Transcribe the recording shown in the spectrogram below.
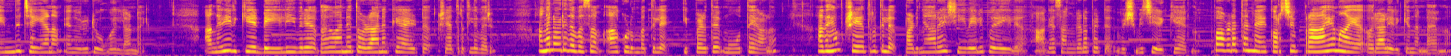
എന്ത് ചെയ്യണം എന്നൊരു രൂപം ഇല്ലാണ്ടായി അങ്ങനെ ഇരിക്കെ ഡെയിലി ഇവർ ഭഗവാനെ തൊഴാനൊക്കെ ആയിട്ട് ക്ഷേത്രത്തിൽ വരും. അങ്ങനെ ഒരു ദിവസം ആ കുടുംബത്തിലെ ഇപ്പോഴത്തെ മൂത്തയാൾ അദ്ദേഹം ക്ഷേത്രത്തിൽ പടിഞ്ഞാറേ ശിവേലിപുരയിൽ ആകെ സങ്കടപ്പെട്ട് വിഷമിച്ചിരിക്കുകയായിരുന്നു. അപ്പോൾ അവിടെ തന്നെ കുറച്ച് പ്രായമായ ഒരാൾ ഇരിക്കുന്നുണ്ടായിരുന്നു.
